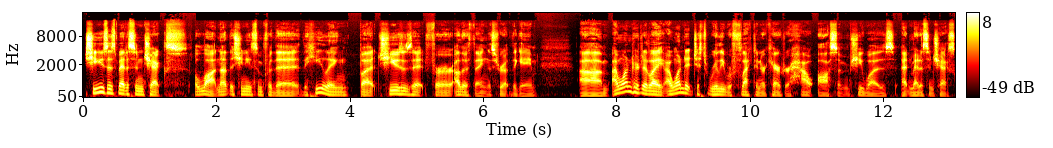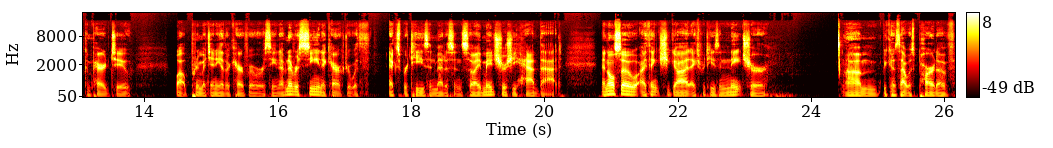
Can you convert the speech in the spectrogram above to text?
she uses medicine checks a lot. Not that she needs them for the the healing, but she uses it for other things throughout the game. Um, I wanted her to like. I wanted it just to really reflect in her character how awesome she was at medicine checks compared to, well, pretty much any other character I've ever seen. I've never seen a character with expertise in medicine, so I made sure she had that. And also, I think she got expertise in nature um, because that was part of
